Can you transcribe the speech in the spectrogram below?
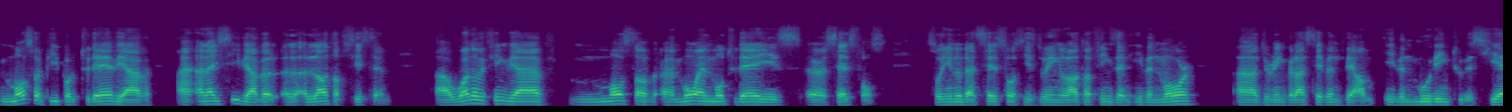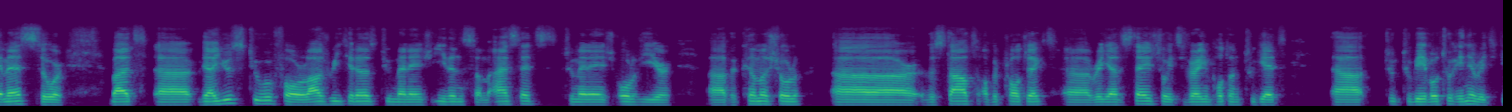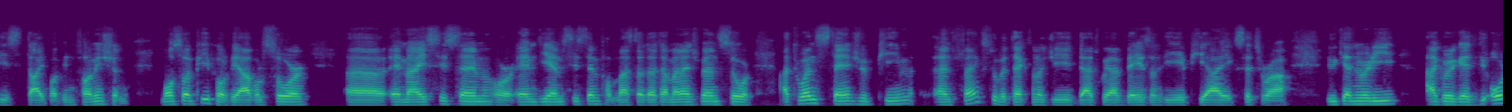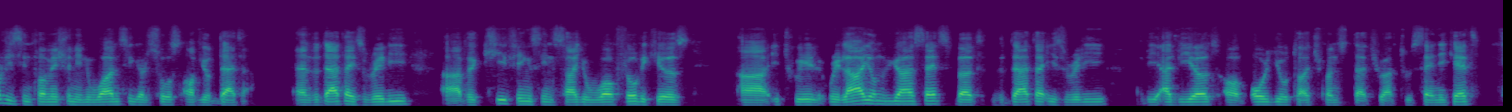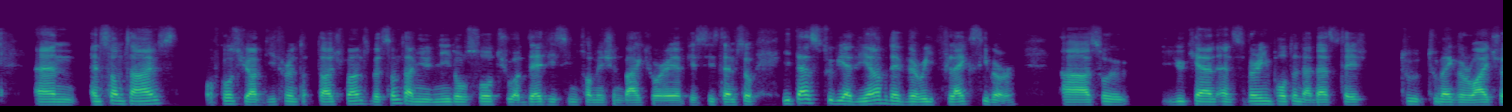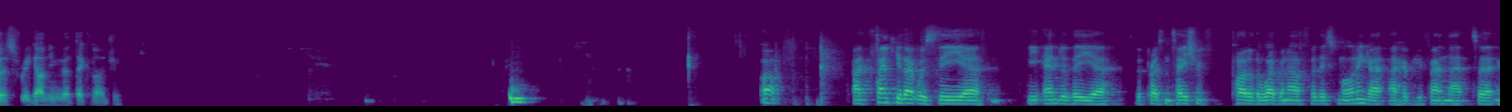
most of the people today, they have, and I see they have a, a lot of system. Uh, one of the things they have most of, uh, more and more today is uh, Salesforce. So you know that Salesforce is doing a lot of things and even more. Uh, during the last event, they are even moving to the CMS. So but uh, they are used to for large retailers to manage even some assets, to manage all year uh, the commercial, uh, the start of the project uh, really at stage. So it's very important to get uh, to, to be able to inherit this type of information. Most of the people, they have also uh, MI system or MDM system for master data management. So at one stage, the PIM, and thanks to the technology that we have based on the API, etc., you can really aggregate all this information in one single source of your data. And the data is really uh, the key things inside your workflow because uh, it will rely on your assets, but the data is really the advert of all your touchpoints that you have to syndicate. And, and sometimes, of course, you have different touchpoints, but sometimes you need also to update this information back to your ERP system. So it has to be at the end of the day very flexible. Uh, so you can, and it's very important at that stage to, to make the right choice regarding the technology. Well, I thank you. That was the uh, the end of the uh, the presentation part of the webinar for this morning. I, I hope you found that uh,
